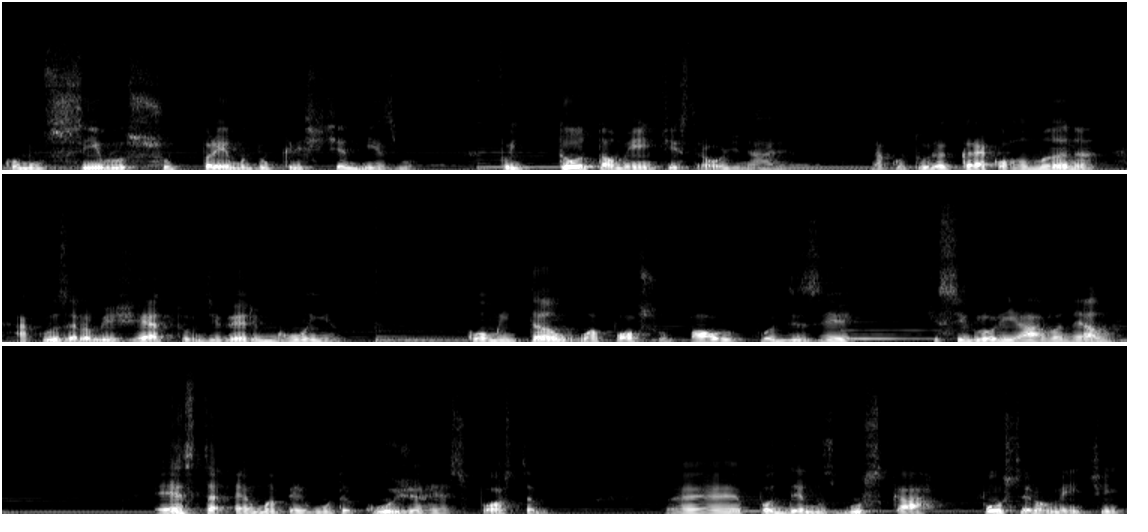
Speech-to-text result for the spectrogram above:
como um símbolo supremo do cristianismo foi totalmente extraordinária. Na cultura greco-romana, a cruz era objeto de vergonha. Como então o apóstolo Paulo pôde dizer que se gloriava nela? Esta é uma pergunta cuja resposta é, podemos buscar posteriormente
